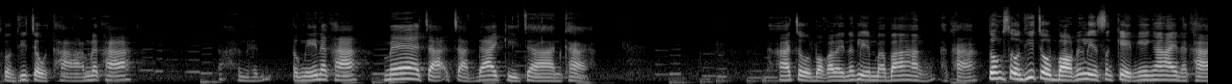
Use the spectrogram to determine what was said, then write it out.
ส่วนที่โจทย์ถามนะคะ ตรงนี้นะคะ แม่จะจัดได้กี่จานค่ะ นะคะโจทย์บอกอะไรนักเรียนมาบ้างนะคะ ตรงส่วนที่โจทย์บอกนักเรียนสังเกตง่าย ๆนะคะ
